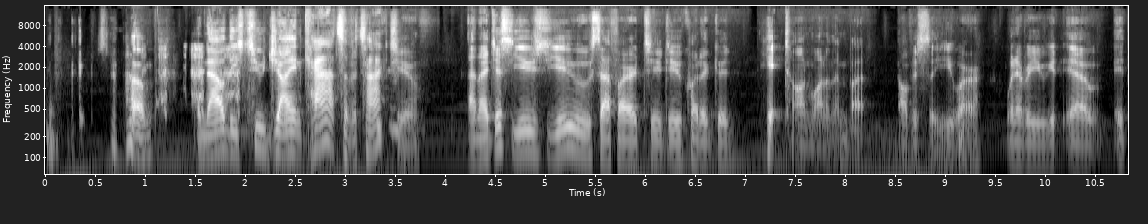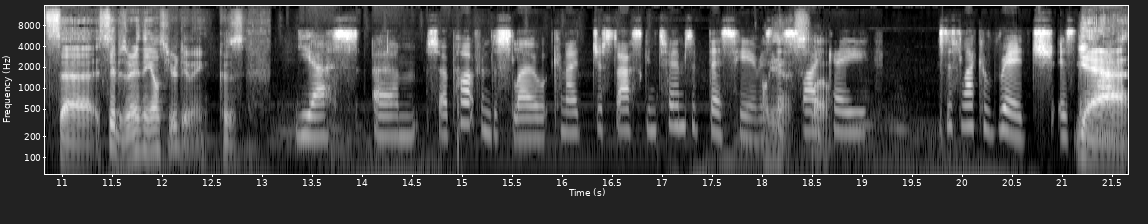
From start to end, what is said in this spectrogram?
um, and now these two giant cats have attacked you. And I just used you, Sapphire, to do quite a good hit on one of them. But obviously, you are. Whenever you get, uh, it's uh, Sib. Is there anything else you're doing? Because Yes. Um. So apart from the slow, can I just ask in terms of this here? Is Oh, yeah, this slow. like a? Is this like a ridge? Is the yeah,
